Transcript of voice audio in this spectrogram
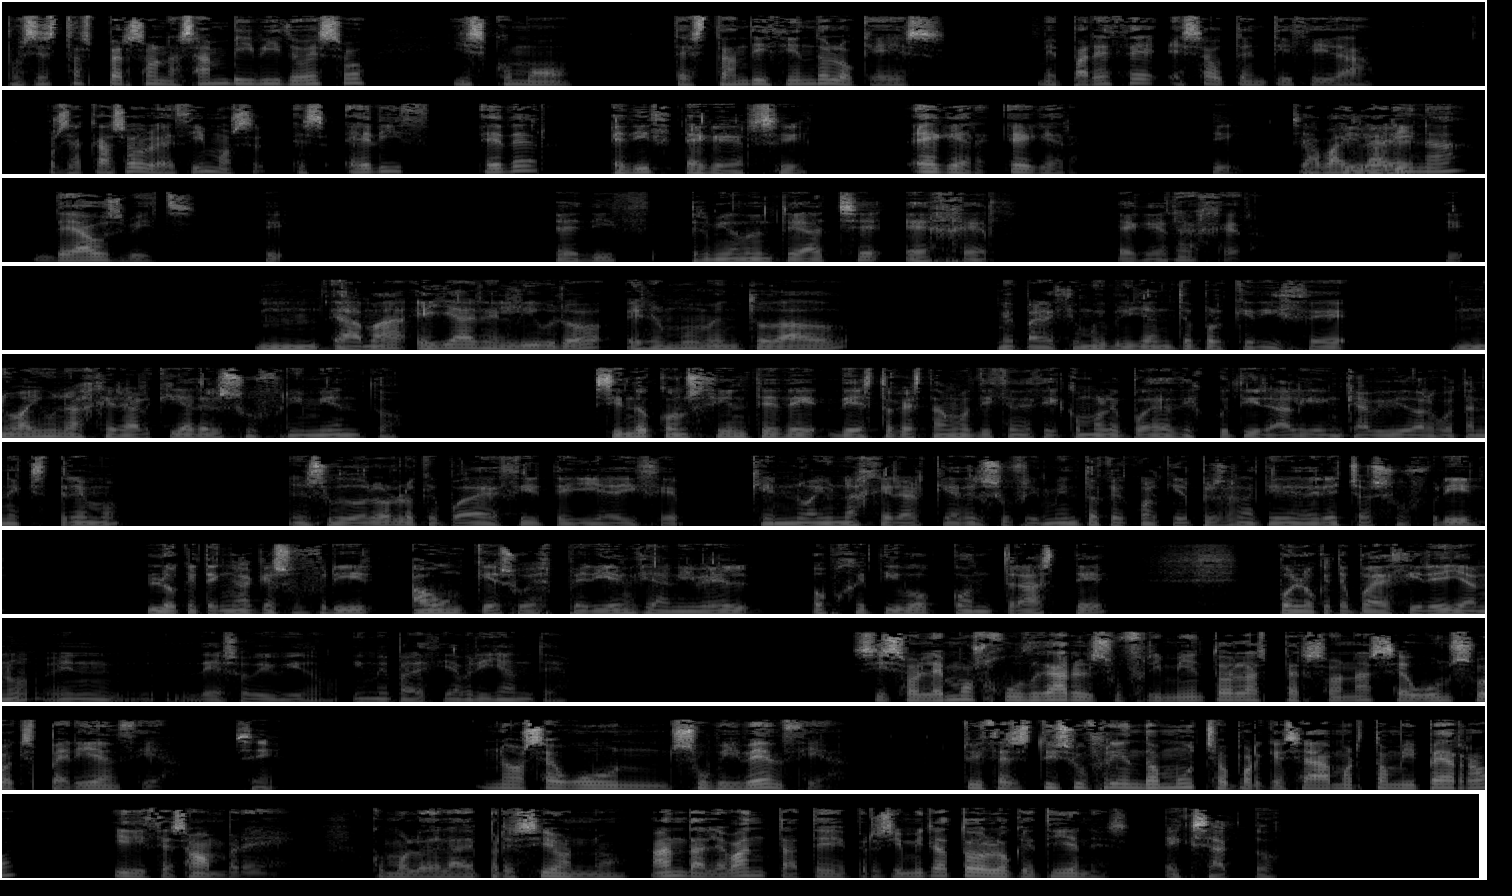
Pues estas personas han vivido eso y es como te están diciendo lo que es. Me parece esa autenticidad. Por si acaso lo decimos, es Edith Eder, Edith Egger, sí. Eger, Eger, sí. la bailarina de Auschwitz. Edith, terminando en TH, Egger. Egger. Eger. Mm, Además, ella en el libro, en un momento dado, me pareció muy brillante porque dice, no hay una jerarquía del sufrimiento. Siendo consciente de, de esto que estamos diciendo, es decir, cómo le puedes discutir a alguien que ha vivido algo tan extremo en su dolor lo que pueda decirte. Y ella dice que no hay una jerarquía del sufrimiento, que cualquier persona tiene derecho a sufrir lo que tenga que sufrir, aunque su experiencia a nivel objetivo contraste con lo que te puede decir ella, ¿no? En, de eso vivido. Y me parecía brillante. Si solemos juzgar el sufrimiento de las personas según su experiencia, Sí. No según su vivencia. Tú dices, estoy sufriendo mucho porque se ha muerto mi perro, y dices, hombre, como lo de la depresión, ¿no? Anda, levántate, pero si mira todo lo que tienes. Exacto.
